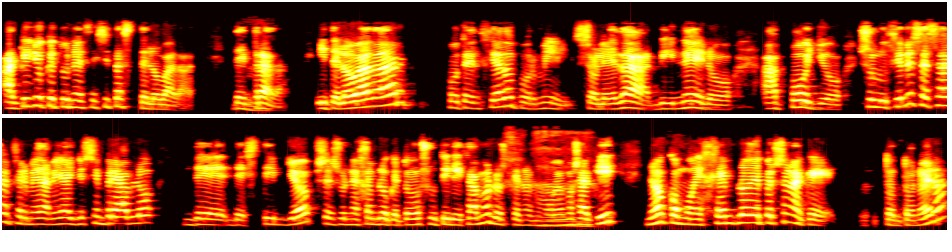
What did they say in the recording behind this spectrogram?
aquello que tú necesitas te lo va a dar de entrada. Y te lo va a dar potenciado por mil, soledad, dinero, apoyo, soluciones a esa enfermedad. Mira, yo siempre hablo de, Steve Jobs, es un ejemplo que todos utilizamos, los que nos movemos ah. aquí, ¿no? Como ejemplo de persona que tonto no era,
